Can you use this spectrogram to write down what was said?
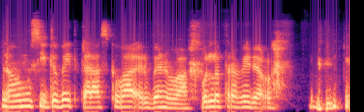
No, musí to být Karásková Erbenová, podle pravidel.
